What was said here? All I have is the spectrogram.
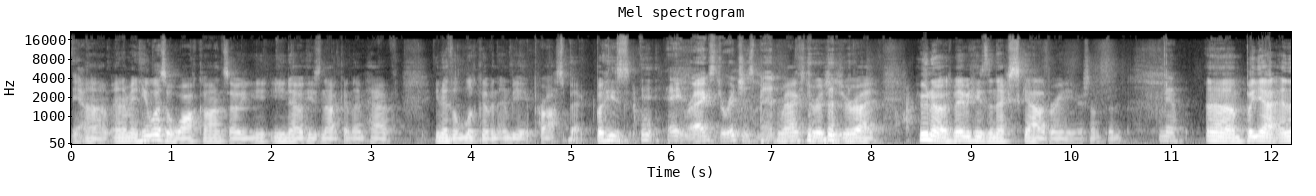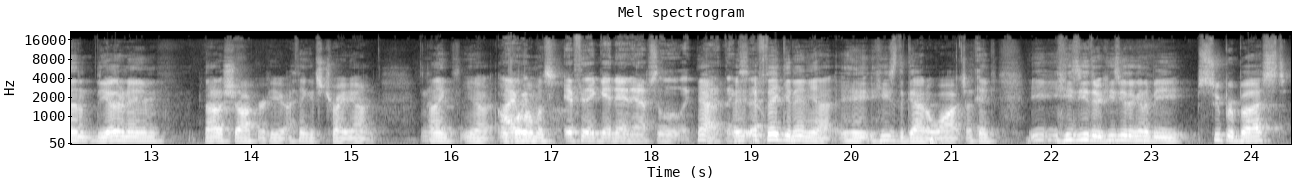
Yeah. Um, and I mean, he was a walk on, so you, you know he's not going to have you know the look of an NBA prospect. But he's eh, Hey, rags to riches, man. rags to riches. You're right. Who knows? Maybe he's the next Scalabrine or something. Yeah. Um, but yeah, and then the other name, not a shocker here. I think it's Trae Young. I think you know I would, Oklahoma's. if they get in, absolutely. Yeah, I think if so. if they get in, yeah, he, he's the guy to watch. I think he, he's either he's either going to be super bust,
